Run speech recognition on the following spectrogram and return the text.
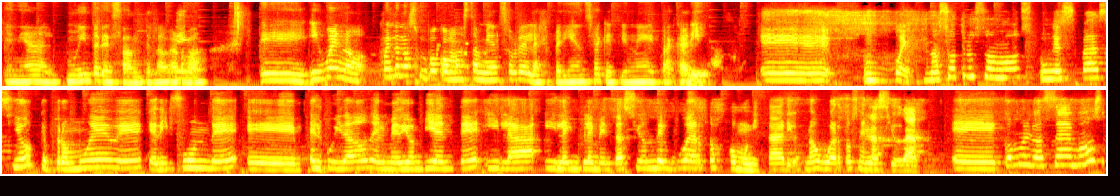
Genial, muy interesante, la verdad. Eh, y bueno, cuéntanos un poco más también sobre la experiencia que tiene Tacariba. Eh, bueno, nosotros somos un espacio que promueve, que difunde eh, el cuidado del medio ambiente y la, y la implementación de huertos comunitarios, ¿no? Huertos en la ciudad. Eh, ¿Cómo lo hacemos?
